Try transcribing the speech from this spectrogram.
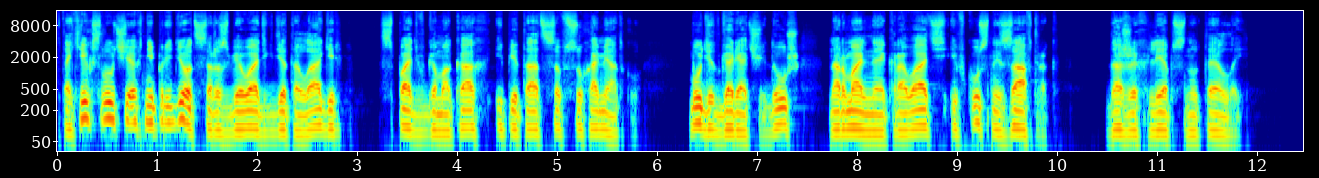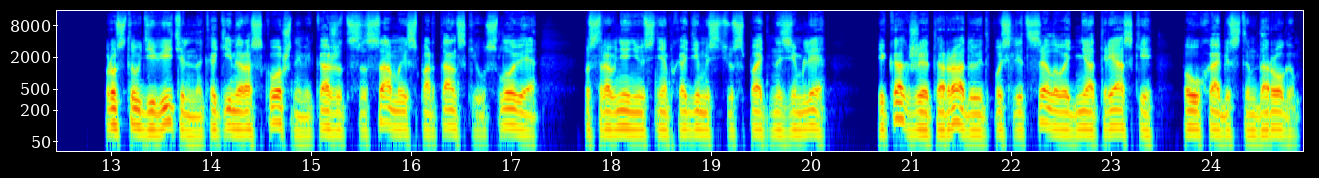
В таких случаях не придется разбивать где-то лагерь, спать в гамаках и питаться в сухомятку. Будет горячий душ, нормальная кровать и вкусный завтрак, даже хлеб с нутеллой. Просто удивительно, какими роскошными кажутся самые спартанские условия по сравнению с необходимостью спать на земле, и как же это радует после целого дня тряски по ухабистым дорогам.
